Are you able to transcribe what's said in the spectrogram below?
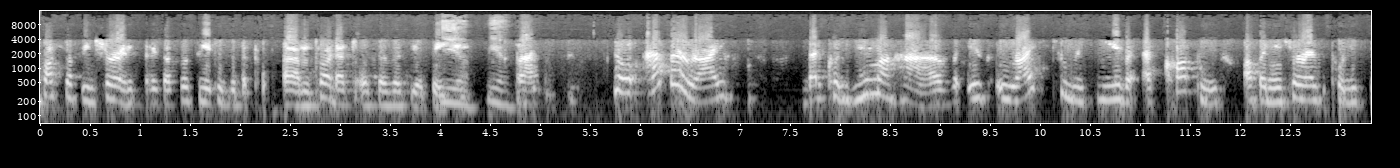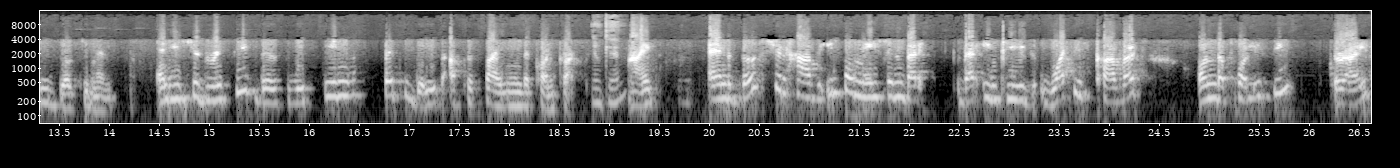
cost of insurance that is associated with the um, product or service you're taking. Yeah, yeah. Right. So other rights that consumer have is right to receive a copy of an insurance policy document. And you should receive this within 30 days after signing the contract. Okay. Right? And those should have information that that includes what is covered on the policy, right?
